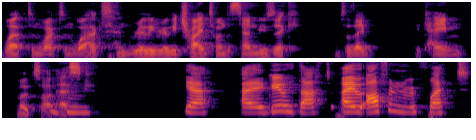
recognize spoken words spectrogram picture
worked and worked and worked and really, really tried to understand music until they became Mozart esque. Mhm. Yeah, I agree with that. I often reflect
